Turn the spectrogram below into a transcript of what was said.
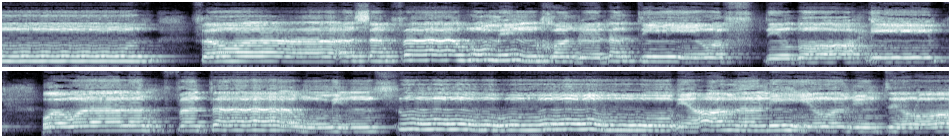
أعوذ فوا أسفاه من خجلتي وافتضاحي وواله فتاه من سوء عملي واجتراحي.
